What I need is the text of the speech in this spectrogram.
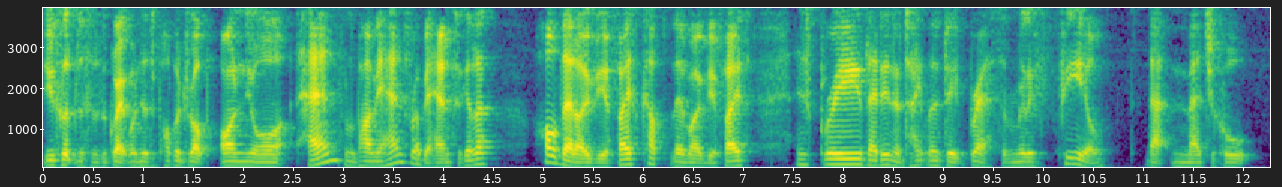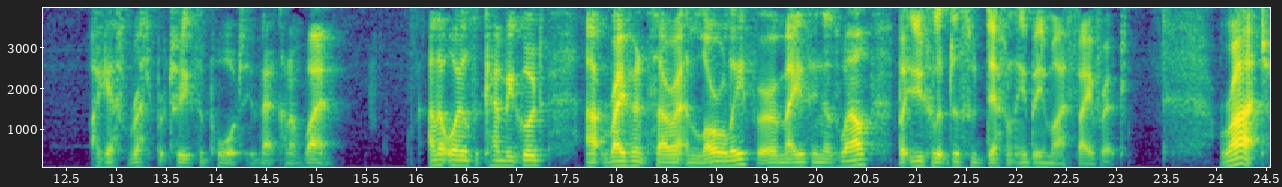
Eucalyptus is a great one just pop a drop on your hands, on the palm of your hands, rub your hands together, hold that over your face, cup them over your face, and just breathe that in and take those deep breaths and really feel that magical, I guess, respiratory support in that kind of way. Other oils that can be good, uh, Ravencressa and laurel leaf are amazing as well, but eucalyptus would definitely be my favorite. Right,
